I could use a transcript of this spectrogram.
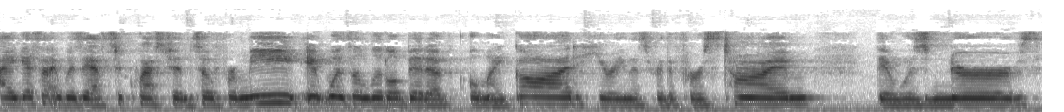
I guess I was asked a question. So, for me, it was a little bit of, oh my God, hearing this for the first time. There was nerves,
